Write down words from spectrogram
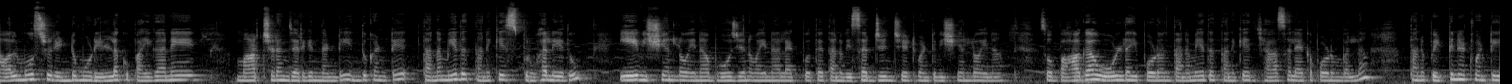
ఆల్మోస్ట్ రెండు మూడు ఇళ్ళకు పైగానే మార్చడం జరిగిందండి. ఎందుకంటే తన మీద తనకే స్పృహ లేదు. ఏ విషయంలో అయినా భోజనం అయినా లేకపోతే తను విసర్జించేటువంటి విషయంలో అయినా. సో బాగా ఓల్డ్ అయిపోవడం తన మీద తనకే ధ్యాస లేకపోవడం వల్ల తను పెట్టినటువంటి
